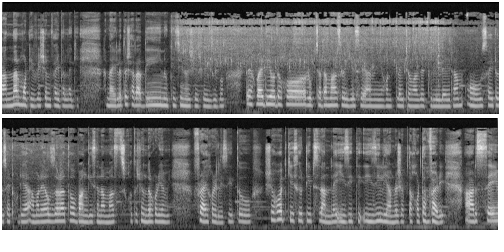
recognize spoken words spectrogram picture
রান্নার মোটিভেশন পাইবার লাগি। নাইলে তো সারাদিন কিচিনও শেষ হয়ে যাব। তো একবার দিয়েও দেখো রূপচাঁদা মাছ হয়ে গেছে। আমি এখন প্লেটের মাঝে তুলি লাইরাম ও সাইড ও সাইড করিয়া আমার এক জোড়া তো ভাঙ্গিছে না মাছ। কত সুন্দর করে আমি ফ্রাই করে লিছি। তো সহজ কিছু টিপস জানলে ইজি ইজিলি আমরা সপ্তাহ করতাম পারি আর সেম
